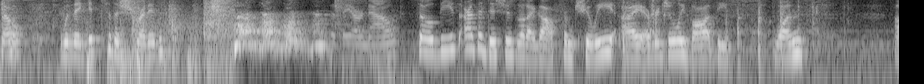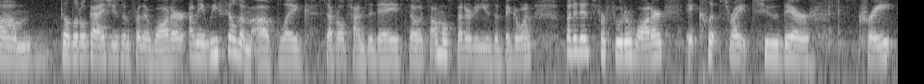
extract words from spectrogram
So when they get to the shredded that they are now. So these are the dishes that I got from Chewy. I originally bought these ones um, the little guys use them for their water. I mean, we fill them up like several times a day, so it's almost better to use a bigger one. But it is for food or water. It clips right to their crate,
